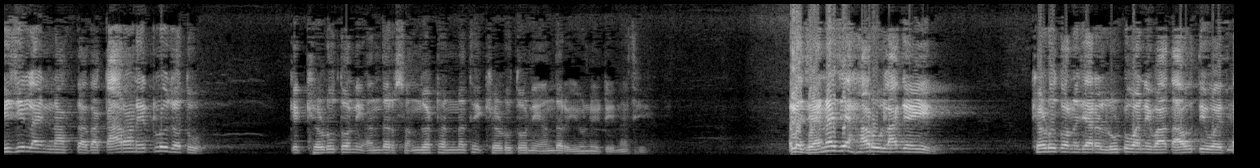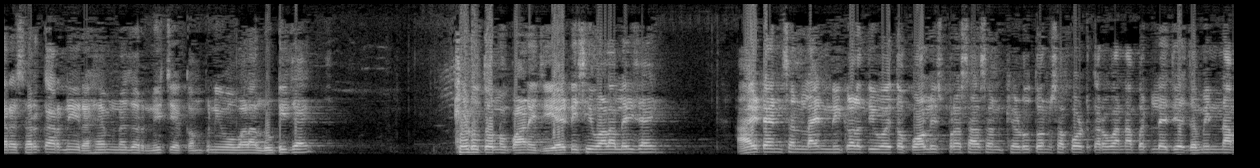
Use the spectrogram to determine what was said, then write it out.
બીજી લાઈન નાખતા હતા. કારણ એટલું જ હતું કે ખેડૂતોની અંદર સંગઠન નથી, ખેડૂતોની અંદર યુનિટી નથી. એટલે જેને જે સારું લાગે એ ખેડૂતોને જ્યારે લૂંટવાની વાત આવતી હોય ત્યારે સરકારની રહેમ નજર નીચે કંપનીઓ વાળા લૂંટી જાય, ખેડૂતોનું પાણી જીઆઈડીસી વાળા લઈ જાય હાઈ ટેન્શન લાઈન નીકળતી હોય તો પોલીસ પ્રશાસન ખેડૂતોને સપોર્ટ કરવાના બદલે જે જમીનના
